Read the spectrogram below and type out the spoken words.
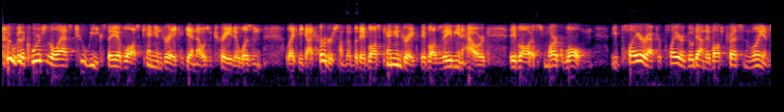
over the course of the last two weeks, they have lost Kenyon Drake. Again, that was a trade. It wasn't like he got hurt or something, but they've lost Kenyon Drake. They've lost Xavier Howard. They've lost Mark Walton. Mean, player after player go down. They've lost Preston Williams.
